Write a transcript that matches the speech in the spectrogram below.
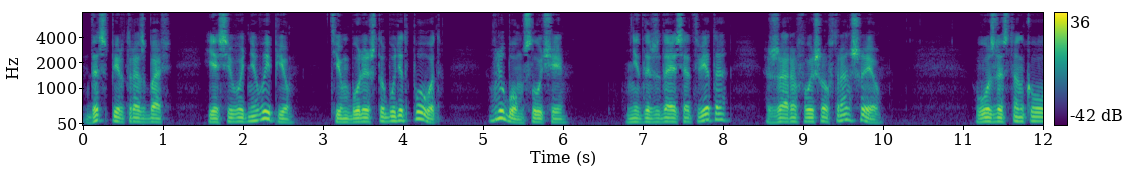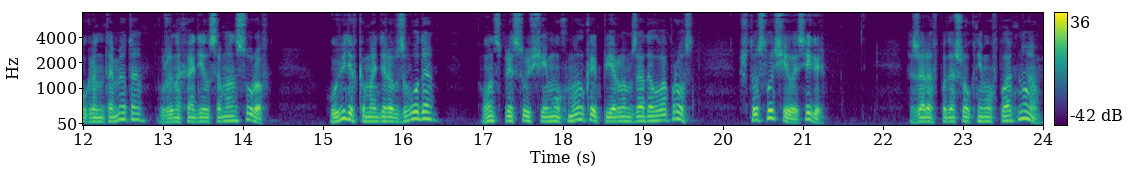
Да спирт разбавь. Я сегодня выпью. Тем более, что будет повод. В любом случае». Не дожидаясь ответа, Жаров вышел в траншею. Возле станкового гранатомета уже находился Мансуров. Увидев командира взвода, он с присущей ему хмылкой первым задал вопрос. «Что случилось, Игорь?» Жаров подошел к нему вплотную.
